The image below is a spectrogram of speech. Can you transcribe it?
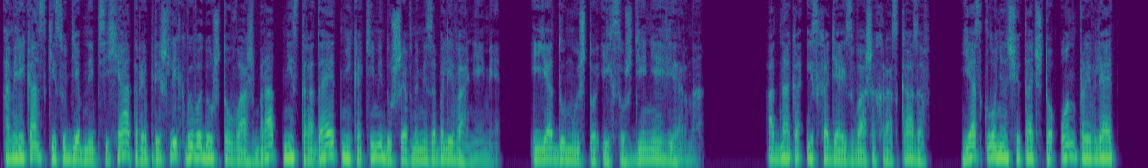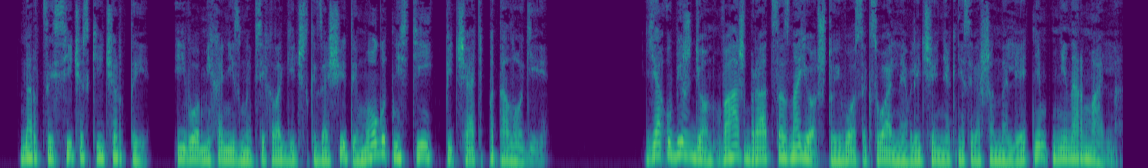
Американские судебные психиатры пришли к выводу, что ваш брат не страдает никакими душевными заболеваниями, и я думаю, что их суждение верно. Однако, исходя из ваших рассказов, я склонен считать, что он проявляет нарциссические черты, и его механизмы психологической защиты могут нести печать патологии. Я убежден, ваш брат сознает, что его сексуальное влечение к несовершеннолетним ненормально.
